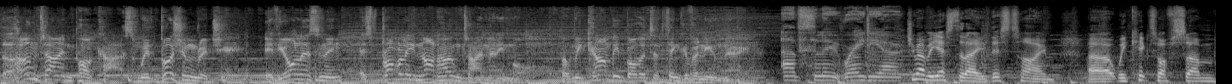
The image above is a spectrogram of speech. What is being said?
The Home Time Podcast with Bush and Richie. If you're listening, it's probably not Home Time anymore, but we can't be bothered to think of a new name. Absolute Radio. Do you remember yesterday, this time, uh, we kicked off some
